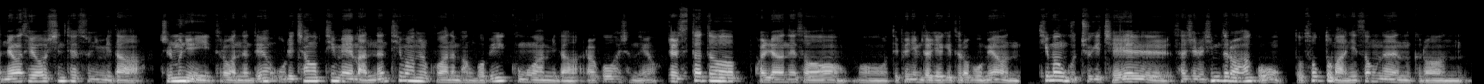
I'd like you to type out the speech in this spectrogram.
안녕하세요. 신태순입니다. 질문이 들어왔는데요. 우리 창업팀에 맞는 팀원을 구하는 방법이 궁금합니다. 라고 하셨네요. 사실 스타트업 관련해서 뭐 대표님들 얘기 들어보면 팀원 구축이 제일 사실은 힘들어하고 또 속도 많이 썩는 그런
